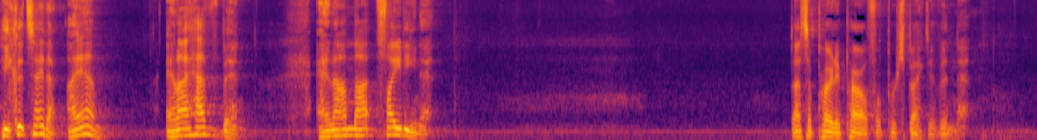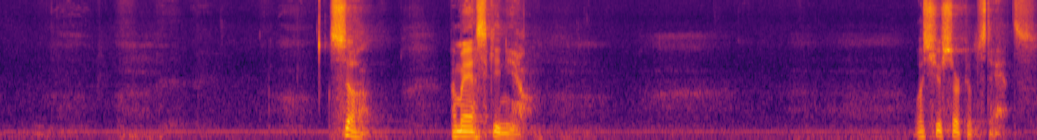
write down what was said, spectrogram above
He could say that. I am. And I have been. And I'm not fighting it. That's a pretty powerful perspective, isn't it? So, I'm asking you what's your circumstance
